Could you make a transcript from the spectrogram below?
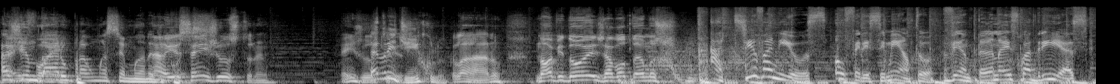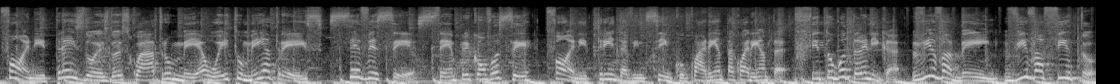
agendaram para uma semana Não, depois. isso é injusto, né? É injusto. É ridículo. Isso. Claro. 9 e 2, já voltamos. Ativa News. Oferecimento. Ventana Esquadrias. Fone 3224 6863. CVC. Sempre com você. Fone 3025 4040. Fito Botânica. Viva Bem. Viva Fito.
